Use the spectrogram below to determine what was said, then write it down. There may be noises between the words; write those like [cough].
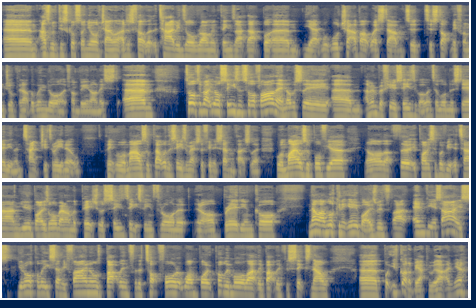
um, as we've discussed on your channel, I just felt that the timing's all wrong and things like that. But um, yeah, we'll, we'll, chat about West Ham to, to stop me from jumping out the window, if I'm being honest. Um, talk to about your season so far then. Obviously, um, I remember a few seasons ago, I went to London Stadium and tanked you 3 0. I think we were miles that was the season we actually finished seventh, actually. We were miles above you, you know, that 30 points above you at the time. You boys all ran on the pitch. There was season tickets being thrown at, you know, Brady and Co now I'm looking at you boys with like envious eyes. Europa League semi-finals, battling for the top four at one point, probably more likely battling for six now. Uh, but you've got to be happy with that, haven't you?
